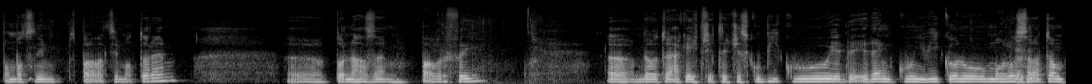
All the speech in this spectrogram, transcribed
pomocným spalovacím motorem pod názvem Power Free. Bylo to nějakých 36 kubíků, jeden kůň výkonu, mohlo se na tom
